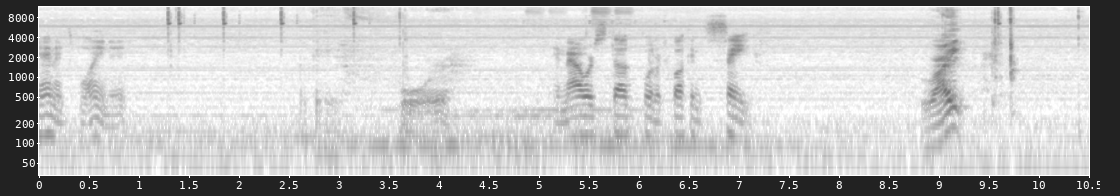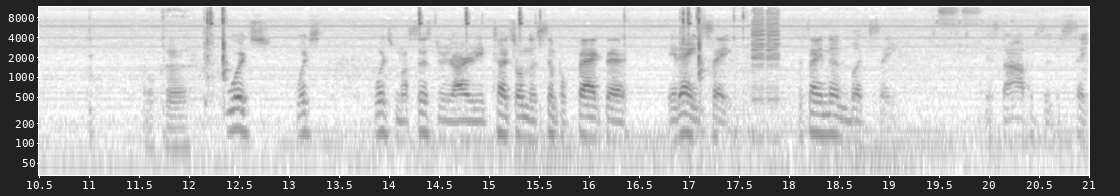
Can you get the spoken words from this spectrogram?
Can't explain it. Okay. Four. And now we're stuck with a fucking safe. Right? Okay. Which, which, which my sister already touched on the simple fact that it ain't safe. This ain't nothing but safe. It's the opposite of safe.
